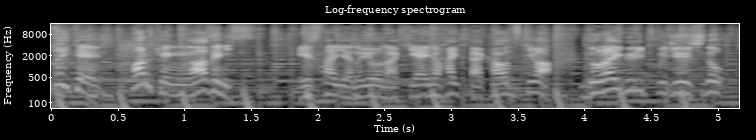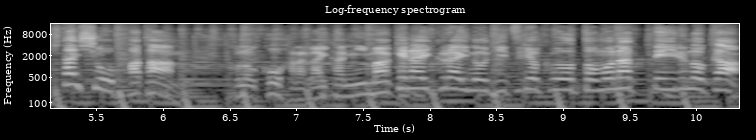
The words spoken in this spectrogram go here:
続いてパルケンアゼニス。S タイヤのような気合の入った顔つきはドライグリップ重視の非対称パターン。この硬派な外観に負けないくらいの実力を伴っているのか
